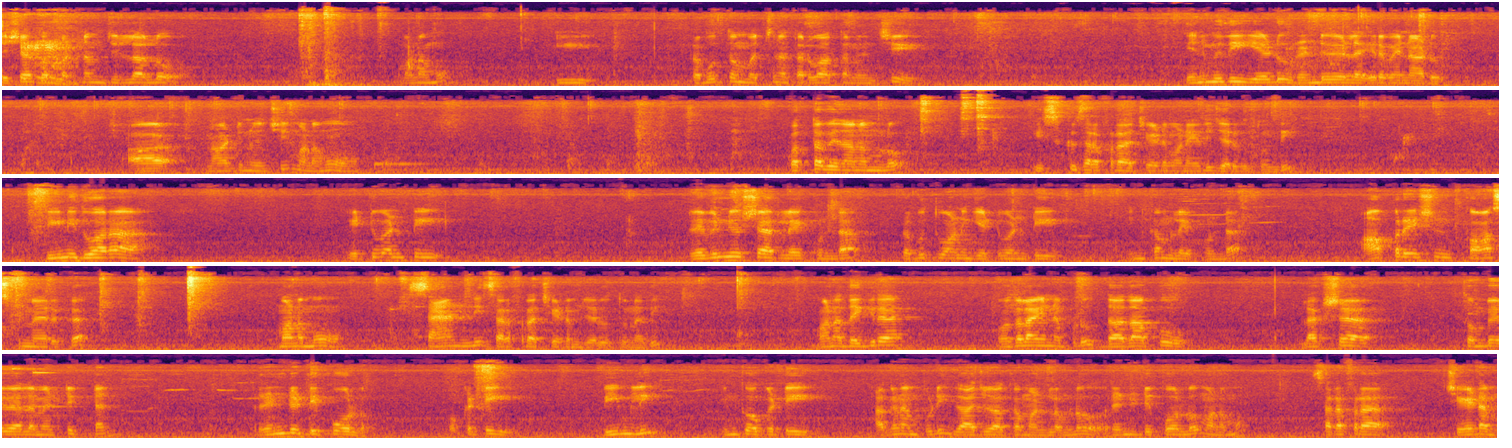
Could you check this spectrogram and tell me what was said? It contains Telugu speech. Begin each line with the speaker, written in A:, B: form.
A: విశాఖపట్నం జిల్లాలో మనము ఈ ప్రభుత్వం వచ్చిన తర్వాత నుంచి ఎనిమిది ఏడు రెండు వేల ఇరవై నాడు ఆ నాటి నుంచి మనము కొత్త విధానంలో ఇసుక సరఫరా చేయడం అనేది జరుగుతుంది. దీని ద్వారా ఎటువంటి రెవెన్యూ షేర్ లేకుండా ప్రభుత్వానికి ఎటువంటి ఇన్కమ్ లేకుండా ఆపరేషన్ కాస్ట్ మేరకు మనము శాండ్ని సరఫరా చేయడం జరుగుతున్నది. మన దగ్గర మొదలైనప్పుడు దాదాపు లక్ష తొంభై వేల మెట్రిక్ టన్ రెండు డిపోలు ఒకటి భీమ్లీ ఇంకొకటి అగనంపుడి గాజువాక మండలంలో రెండు డిపోల్లో మనము సరఫరా చేయడం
